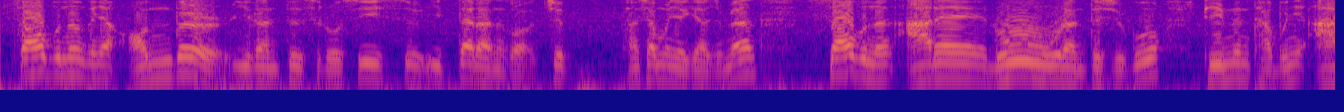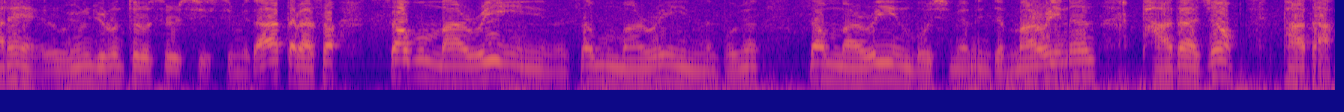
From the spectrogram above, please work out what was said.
serve는 그냥 under이란 뜻으로 쓰일 수 있다라는 거. 즉 다시 한번 얘기하자면 serve는 아래로란 뜻이고 D는 다분히 아래 이런 이런 뜻으로 쓸수 있습니다. 따라서 submarine, submarine 보면 submarine 보시면 이제 marine은 바다죠, 바다.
